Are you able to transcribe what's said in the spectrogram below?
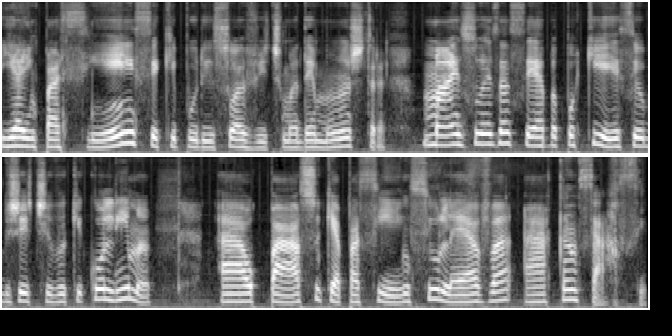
E a impaciência que por isso a vítima demonstra mais o exacerba, porque esse é o objetivo que colima, ao passo que a paciência o leva a cansar-se.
